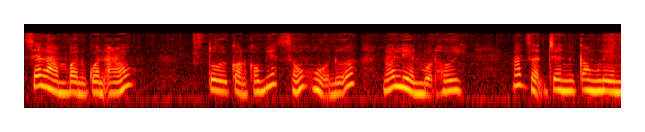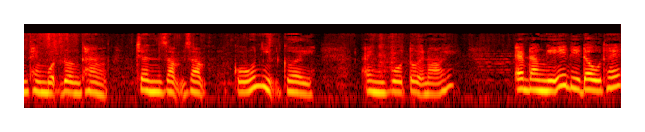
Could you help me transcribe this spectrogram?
sẽ làm bẩn quần áo. Tôi còn không biết xấu hổ nữa, nói liền một hơi. Mắt giận chân cong lên thành một đường thẳng, chân rậm rậm, cố nhịn cười. Anh vô tội nói. Em đang nghĩ đi đâu thế?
